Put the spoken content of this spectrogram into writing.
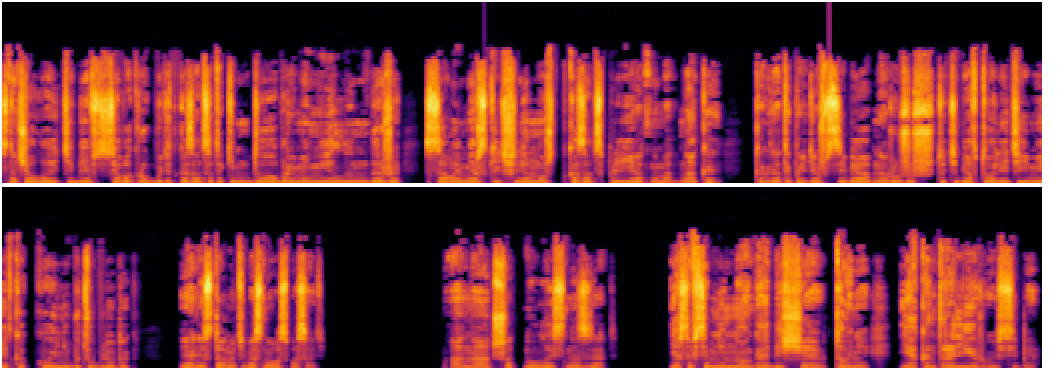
Сначала тебе все вокруг будет казаться таким добрым и милым, даже самый мерзкий член может показаться приятным, однако, когда ты придешь в себя, обнаружишь, что тебя в туалете имеет какой-нибудь ублюдок. Я не стану тебя снова спасать». Она отшатнулась назад. Я совсем немного, обещаю. Тони, я контролирую себя».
